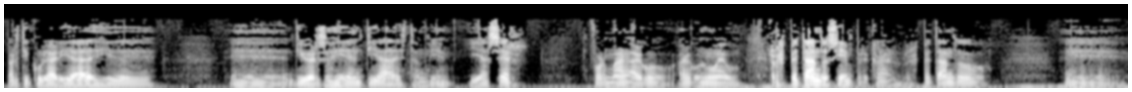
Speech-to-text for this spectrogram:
particularidades y de eh, diversas identidades también y hacer formar algo algo nuevo respetando siempre claro respetando eh,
